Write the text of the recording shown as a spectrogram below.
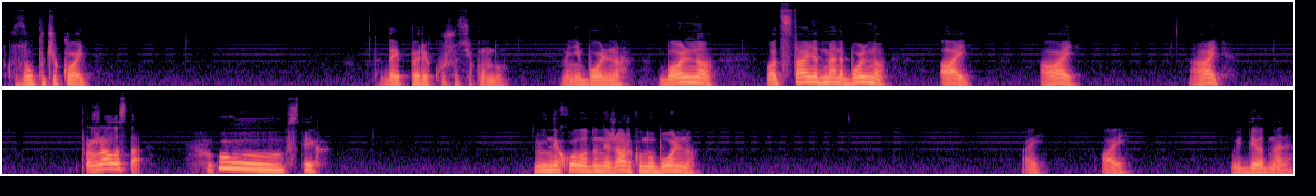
Сказав, почекай. Дай перекушу секунду. Мені больно. Больно. Отстань від мене, больно. Ай. Ай. Ай. Пожалуйста. О, встиг. Мені не холодно, не жарко, ну больно. Ай. Ай. Уйди від мене.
